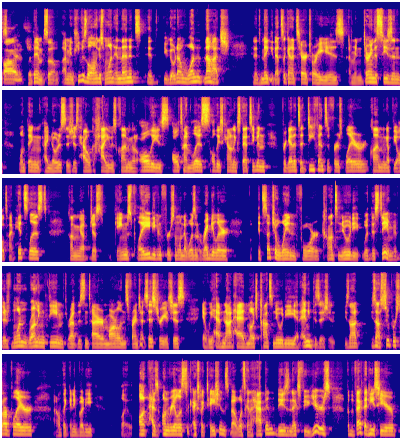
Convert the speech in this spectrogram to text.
with him. So I mean, he was the longest one. And then it's it, you go down one notch, and it's Miggy. That's the kind of territory he is. I mean, during the season, one thing I noticed is just how high he was climbing on all these all time lists, all these counting stats. Even forget it's a defensive first player climbing up the all time hits list, climbing up just games played, even for someone that wasn't a regular. It's such a win for continuity with this team. If there's one running theme throughout this entire Marlins franchise history, it's just yeah, we have not had much continuity at any position. He's not he's not a superstar player. I don't think anybody has unrealistic expectations about what's going to happen these next few years. But the fact that he's here,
